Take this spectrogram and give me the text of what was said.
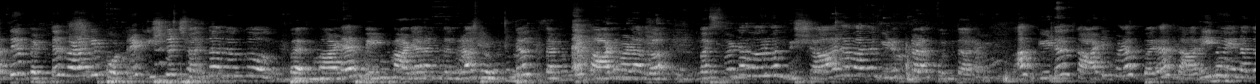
ಅದೇ ಬೆಟ್ಟದೊಳಗೆ ಪೋರ್ಟ್ರೇಟ್ ಇಷ್ಟು ಚಂದ ಅದಕ್ಕ ಮಾಡ್ಯಾರ ಪೇಂಟ್ ಮಾಡ್ಯಾರ ಅಂತಂದ್ರ ದೊಡ್ಡ ದಟ್ಟ ಕಾಡ್ ಒಳಗ ಬಸವಣ್ಣ ಅವರು ಒಂದ್ ವಿಶಾಲವಾದ ಗಿಡದ ಕೆಳಗ್ ಕುಂತಾರ. ಆ ಗಿಡ ಕಾಡಿನ ಒಳಗ್ ಬರ ದಾರಿನೂ ಏನದ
